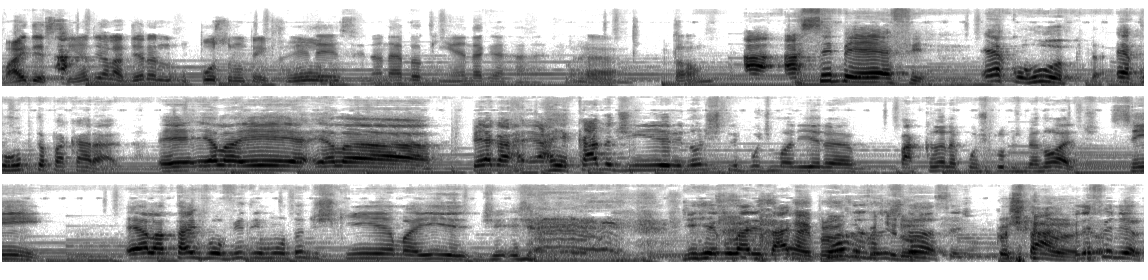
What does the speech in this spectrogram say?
Vai descendo ah. e a ladeira, o poço não tem fundo. Vai descendo na boquinha da garrafa. É, então. A, a CBF é corrupta? É corrupta pra caralho. É, ela é. Ela pega, arrecada dinheiro e não distribui de maneira bacana com os clubes menores? Sim ela está envolvida em um montão de esquema aí, de, de irregularidade em todas as instâncias. Continua. Tá, tô defendendo.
